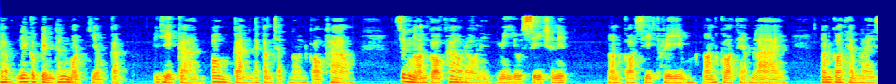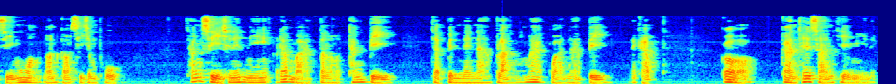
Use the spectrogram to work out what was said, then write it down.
ครับนี่ก็เป็นทั้งหมดเกี่ยวกับวิธีการป้องกันและกำจัดนอนกอข้าว ซึ่งนอนกอข้าวเรานี่มีอยู่ 4 ชนิด นอนกอสีครีม นอนกอแถบลาย นอนกอแถบลายสีม่วง นอนกอสีชมพู ทั้ง 4 ชนิดนี้ระบาดตลอดทั้งปี จะเป็นในนาปลังมากกว่านาปีนะครับ ก็การใช้สารเคมีเนี่ย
